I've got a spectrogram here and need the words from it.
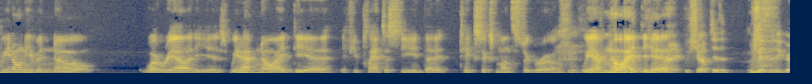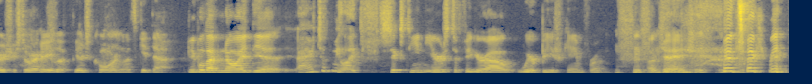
we don't even know what reality is. We have no idea if you plant a seed that it takes six months to grow. we have no idea. Right. We show up to the to the grocery store. Hey, look, there's corn. Let's get that. People have no idea. It took me like 16 years to figure out where beef came from. Okay, it took me.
